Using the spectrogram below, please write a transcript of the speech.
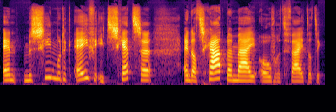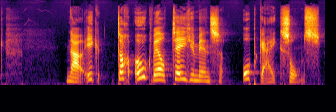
En misschien moet ik even iets schetsen. En dat gaat bij mij over het feit dat ik, nou, ik toch ook wel tegen mensen opkijk soms.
